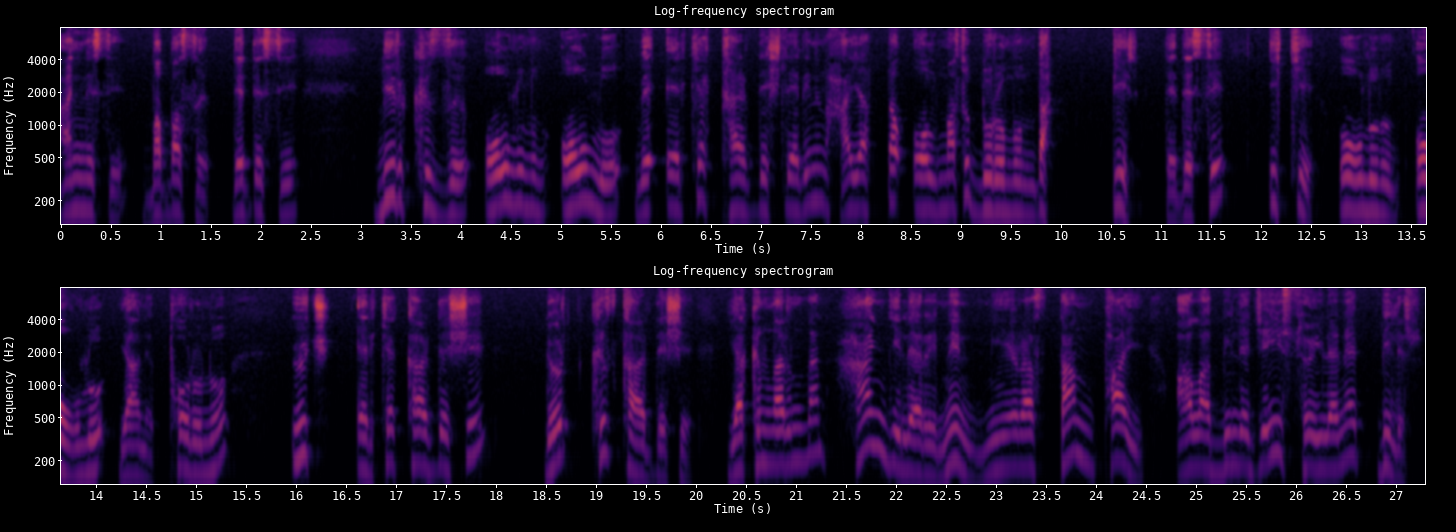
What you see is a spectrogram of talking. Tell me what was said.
annesi, babası, dedesi, bir kızı, oğlunun oğlu ve erkek kardeşlerinin hayatta olması durumunda. Bir dedesi, iki oğlunun oğlu yani torunu, üç erkek kardeşi, dört kız kardeşi. Yakınlarından hangilerinin mirastan pay alabileceği söylenebilir.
